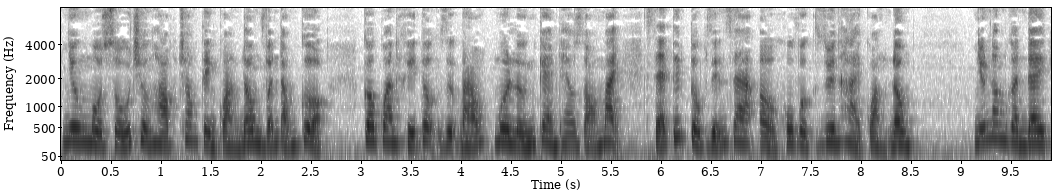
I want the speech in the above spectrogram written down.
nhưng một số trường học trong tỉnh Quảng Đông vẫn đóng cửa. Cơ quan khí tượng dự báo mưa lớn kèm theo gió mạnh sẽ tiếp tục diễn ra ở khu vực Duyên Hải Quảng Đông. Những năm gần đây,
